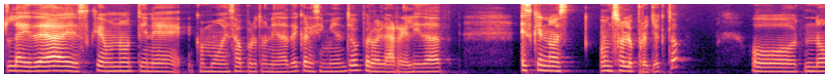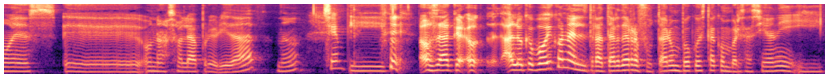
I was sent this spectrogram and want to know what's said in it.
la idea es que uno tiene como esa oportunidad de crecimiento, pero la realidad es que no es un solo proyecto o no es eh, una sola prioridad, ¿no? Siempre. Y, o sea, a lo que voy con el tratar de refutar un poco esta conversación y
